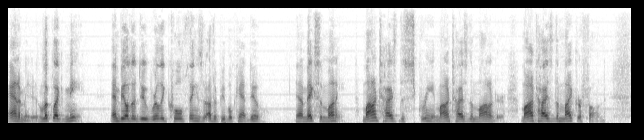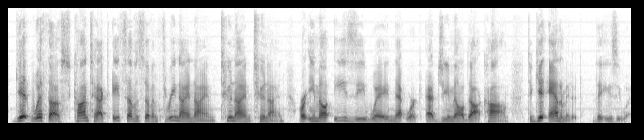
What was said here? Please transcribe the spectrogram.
animated and look like me? and be able to do really cool things that other people can't do. Yeah, make some money. Monetize the screen, monetize the monitor, monetize the microphone. Get with us. Contact 877-399-2929 or email easywaynetwork at gmail.com to get animated the easy way.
